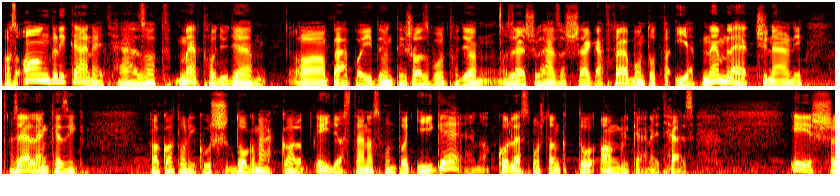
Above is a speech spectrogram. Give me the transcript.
az anglikán egyházat, mert hogy ugye a pápai döntés az volt, hogy az első házasságát felbontotta, ilyet nem lehet csinálni, az ellenkezik a katolikus dogmákkal, így aztán azt mondta, hogy igen, akkor lesz mostantól anglikán egyház. És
